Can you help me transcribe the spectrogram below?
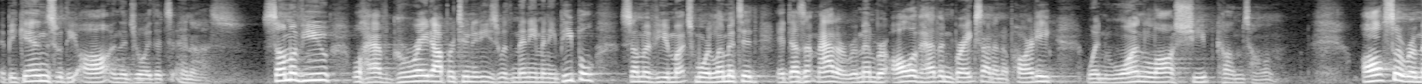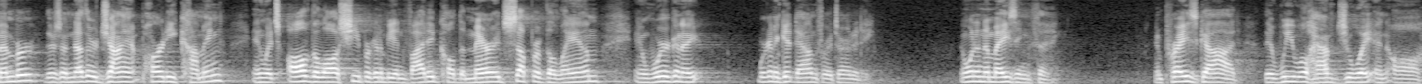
It begins with the awe and the joy that's in us. Some of you will have great opportunities with many, many people. Some of you much more limited. It doesn't matter. Remember, all of heaven breaks out in a party when one lost sheep comes home. Also, remember, there's another giant party coming in which all the lost sheep are going to be invited called the marriage supper of the Lamb, and we're going to, we're going to get down for eternity. And what an amazing thing. And praise God that we will have joy and awe.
